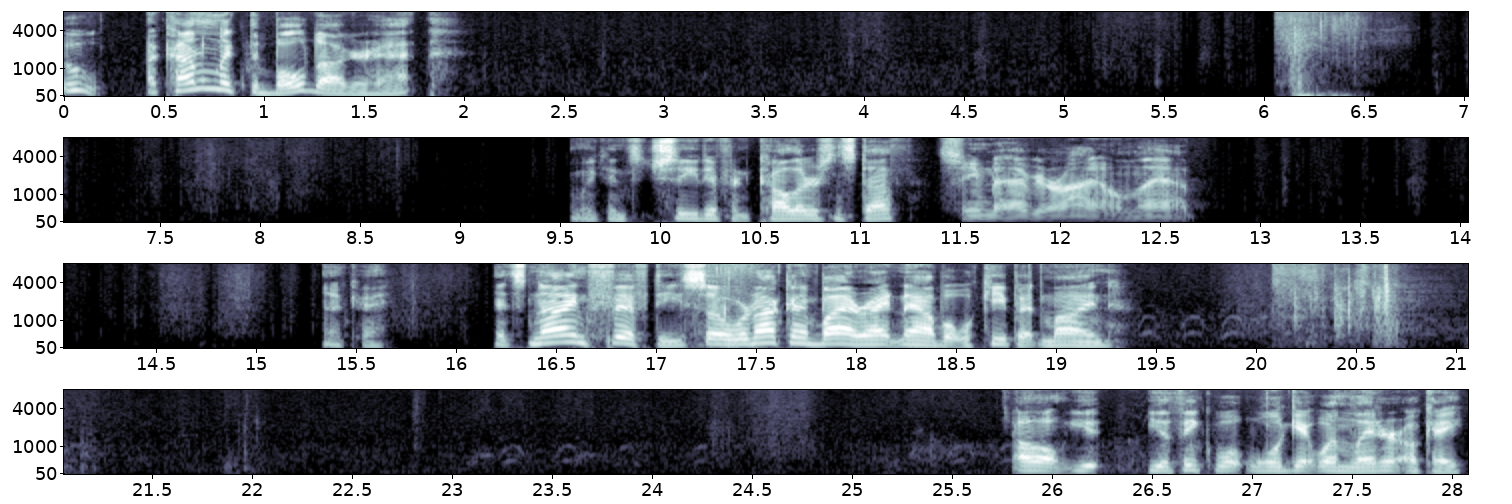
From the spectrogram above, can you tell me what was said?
Ooh, I kind of like the Bulldogger hat. We can see different colors and stuff. Seem to have your eye on that. Okay. It's 950, so we're not going to buy it right now, but we'll keep it in mind. Oh, you you think we'll, we'll get one later? Okay.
